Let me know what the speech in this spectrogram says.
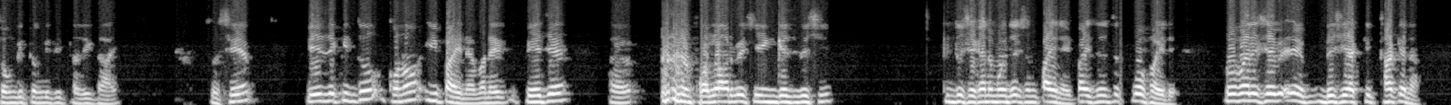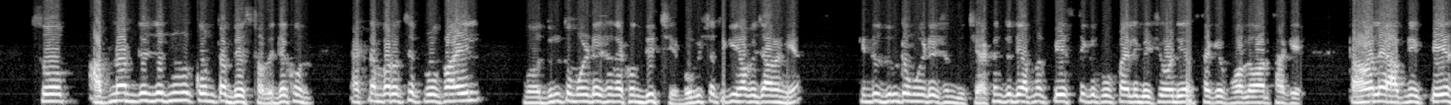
সংগীত টঙ্গীত ইত্যাদি গায়। তো সে পেজে কিন্তু কোনো ই পায় না মানে পেজে ফলোয়ার বেশি এঙ্গেজ বেশি। কিন্তু সেখানে মোটিভেশন পাই নাই পাইছে হচ্ছে প্রোফাইলে প্রোফাইলে সে বেশি অ্যাক্টিভ থাকে না। সো আপনাদের জন্য কোনটা বেস্ট হবে? দেখুন, এক নাম্বার হচ্ছে প্রোফাইল দ্রুত মোটিভেশন এখন দিচ্ছে। ভবিষ্যতে কি হবে জানা নিয়ে কিন্তু দ্রুত মোটিভেশন দিচ্ছে। এখন যদি আপনার পেজ থেকে প্রোফাইলে বেশি অডিয়েন্স থাকে ফলোয়ার থাকে, তাহলে আপনি পেজ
